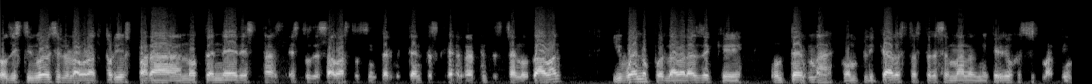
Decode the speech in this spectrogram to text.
los distribuidores y los laboratorios para no tener estas, estos desabastos intermitentes que realmente se nos daban. Y bueno, pues la verdad es de que un tema complicado estas tres semanas, mi querido Jesús Martín.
